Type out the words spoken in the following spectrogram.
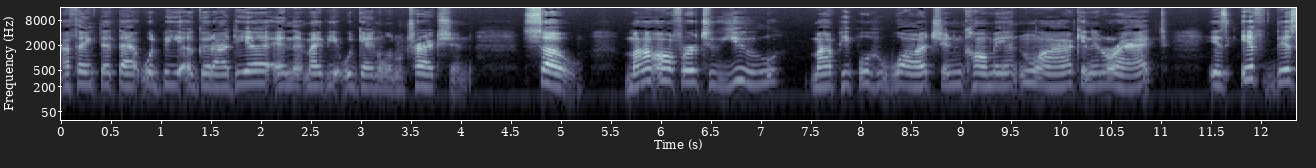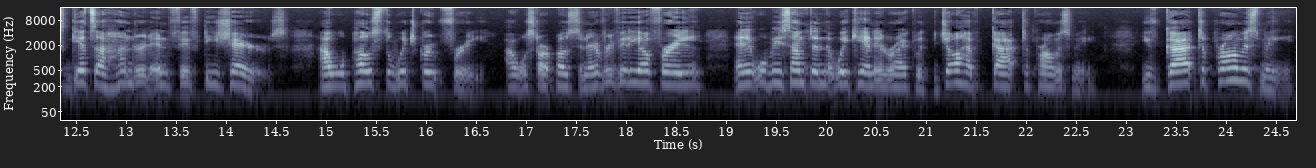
I think that that would be a good idea and that maybe it would gain a little traction. So, my offer to you, my people who watch and comment and like and interact, is if this gets 150 shares, I will post the witch group free. I will start posting every video free, and it will be something that we can interact with. But y'all have got to promise me. You've got to promise me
